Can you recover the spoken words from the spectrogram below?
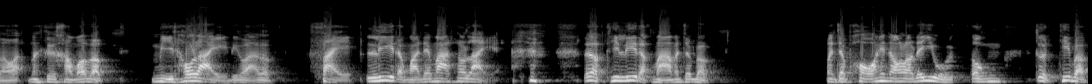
แล้วอะมันคือคำว่าแบบมีเท่าไหร่ดีกว่าแบบ ใส่รีดออกมาได้มากเท่าไหร่แล้วแบบที่รีดออกมามันจะแบบ มันจะพอให้น้องเราได้อยู่ตรงจุดที่แบบ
